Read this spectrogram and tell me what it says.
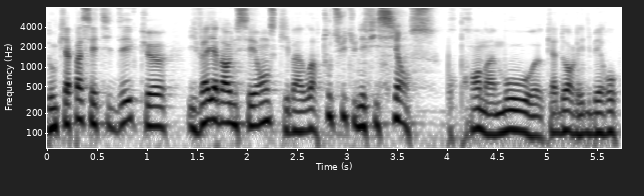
Donc il n'y a pas cette idée qu'il va y avoir une séance qui va avoir tout de suite une efficience, pour prendre un mot euh, qu'adorent les libéraux.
